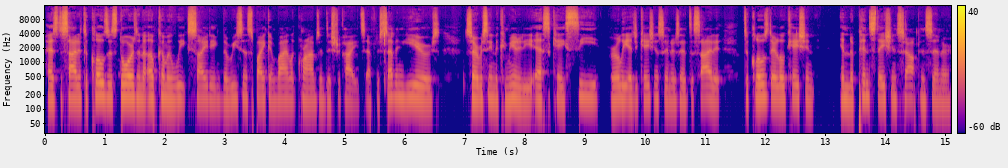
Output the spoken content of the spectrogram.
has decided to close its doors in the upcoming weeks, citing the recent spike in violent crimes in District Heights. After seven years servicing the community, SKC Early Education Centers has decided to close their location in the Penn Station Shopping Center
